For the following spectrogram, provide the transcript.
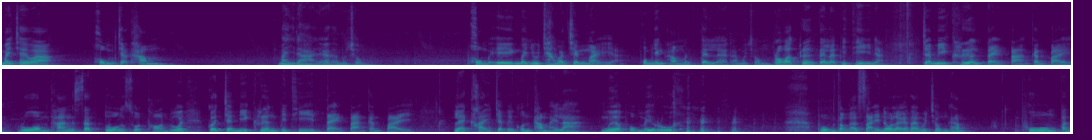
ไม่ใช่ว่าผมจะทำไม่ได้นะครับท่านผู้ชม ผมเองมาอยู่จังหวัดเชียงใหม่อะผมยังทำไม่เป็นเลยท่านผู้ชม เพราะว่าเครื่องแต่ละพิธีเนี่ยจะมีเครื่องแตกต่างกันไป รวมทั้งสตวงสวดถอนด้วย ก็จะมีเครื่องพิธีแตกต่างกันไป และใครจะเป็นคนทำให้ล่ะเมื่อผมไม่รู้ ผมต้องอาศัยโน่นแหละครับท่านผู้ชมครับ ภูมิปัญ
